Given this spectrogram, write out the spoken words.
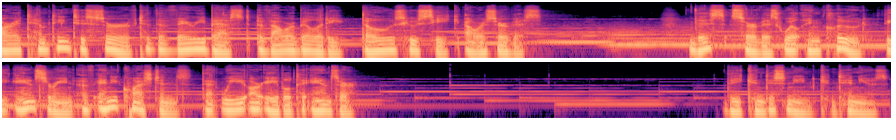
are attempting to serve to the very best of our ability those who seek our service. This service will include the answering of any questions that we are able to answer. The conditioning continues.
